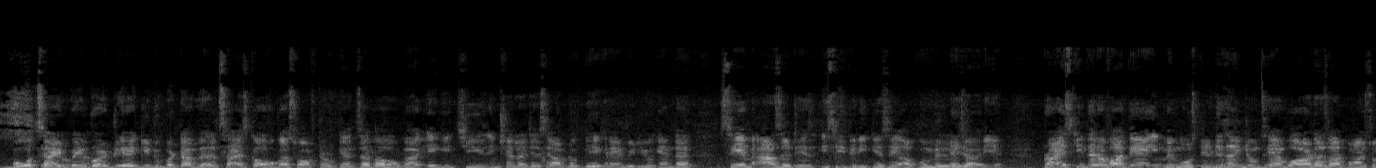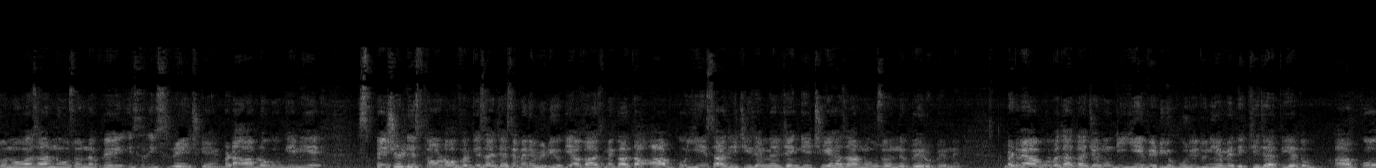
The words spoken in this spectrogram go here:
बोथ साइड पे। एम्ब्रॉयडरी आएगी दुपट्टा वेल साइज़ का होगा सॉफ्ट और गैजा का होगा। एक एक चीज़ इंशाल्लाह जैसे आप लोग देख रहे हैं वीडियो के अंदर सेम एज इट इज़ इसी तरीके से आपको मिलने जा रही है। प्राइस की तरफ़ आते हैं इनमें मोस्टली डिज़ाइन जो हैं वो आठ हज़ार पाँच सौ नौ हज़ार नौ सौ नब्बे इस इस रेंज के हैं। बट आप लोगों के लिए स्पेशल डिस्काउंट ऑफ़र के साथ जैसे मैंने वीडियो के आगाज़ में कहा था आपको ये सारी चीज़ें मिल जाएँगी छह हज़ार नौ सौ नब्बे रुपए में। बट मैं आपको बताता चलूँ कि ये वीडियो पूरी दुनिया में देखी जाती है तो आपको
